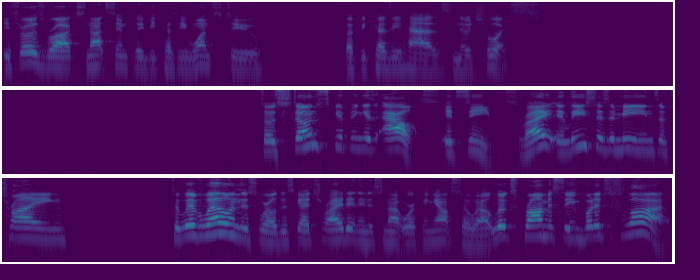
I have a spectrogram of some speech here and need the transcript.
he throws rocks not simply because he wants to, but because he has no choice. So stone skipping is out, it seems, right? At least as a means of trying to live well in this world. This guy tried it and it's not working out so well. It looks promising, but it's flawed.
